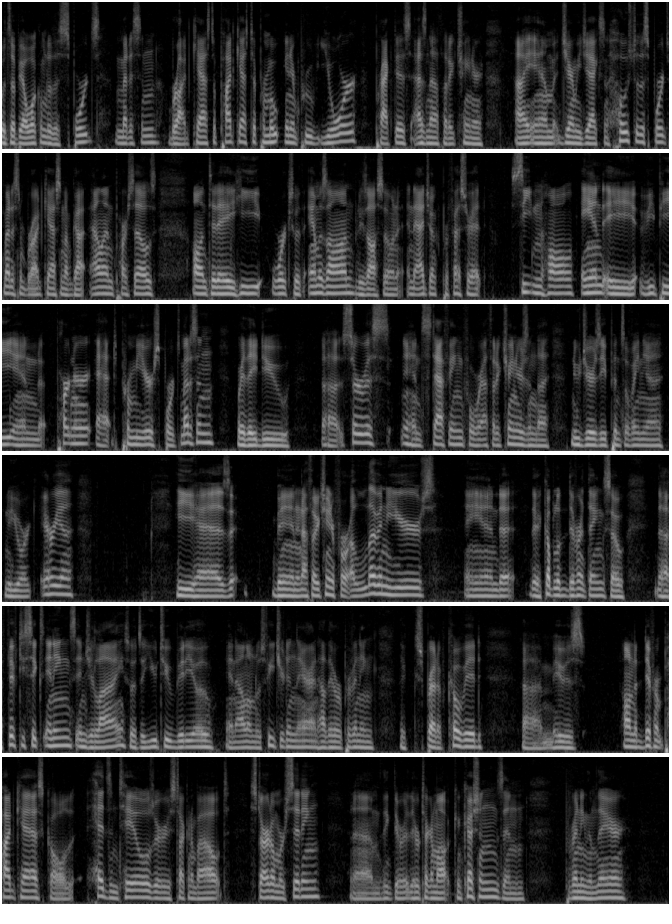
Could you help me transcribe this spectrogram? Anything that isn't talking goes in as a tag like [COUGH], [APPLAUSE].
What's up, y'all? Welcome to the Sports Medicine Broadcast, a podcast to promote and improve your practice as an athletic trainer. I am Jeremy Jackson, host of the Sports Medicine Broadcast, and I've got Alan Parcells on today. He works with Amazon, but he's also an, an adjunct professor at Seton Hall and a VP and partner at Premier Sports Medicine, where they do uh, service and staffing for athletic trainers in the New Jersey, Pennsylvania, New York area. He has been an athletic trainer for 11 years, and uh, there are a couple of different things. So, the 56 innings in July. So, it's a YouTube video, and Alan was featured in there and how they were preventing the spread of COVID. Um, he was on a different podcast called Heads and Tails, where he's talking about stardom or sitting. Um, I think they were they were talking about concussions and preventing them there.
